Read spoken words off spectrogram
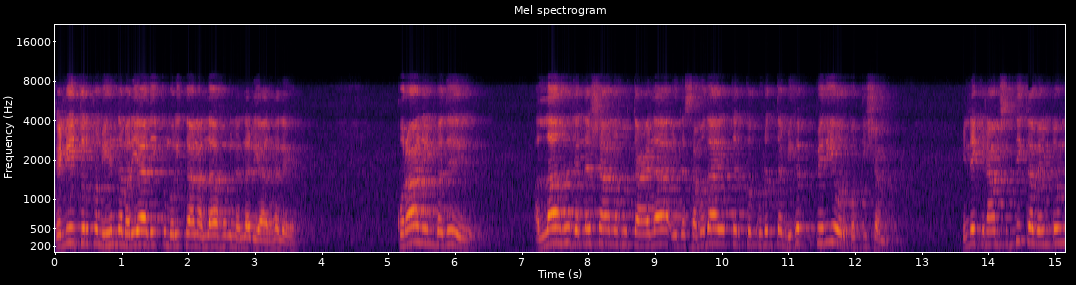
கண்ணியத்திற்கும் மிகுந்த மரியாதைக்கும் உரித்தான் அல்லாஹுவின் நல்லடியார்களே குரான் என்பது அல்லாஹு ஜல்லஷானஹு தாலா இந்த சமுதாயத்திற்கு கொடுத்த மிகப்பெரிய ஒரு பொக்கிஷம். இன்றைக்கு நாம் சிந்திக்க வேண்டும்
